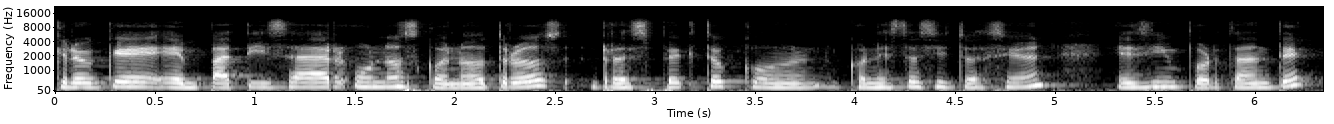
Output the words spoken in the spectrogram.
creo que empatizar unos con otros respecto con, con esta situación es importante.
